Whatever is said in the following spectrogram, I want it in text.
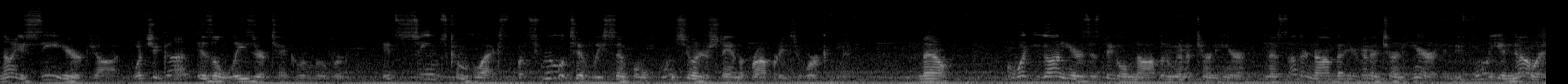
Now you see here, John, what you got is a laser tick remover. It seems complex, but it's relatively simple once you understand the properties you're working with. Now, what you got here is this big old knob that I'm going to turn here, and this other knob that you're going to turn here, and before you know it,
